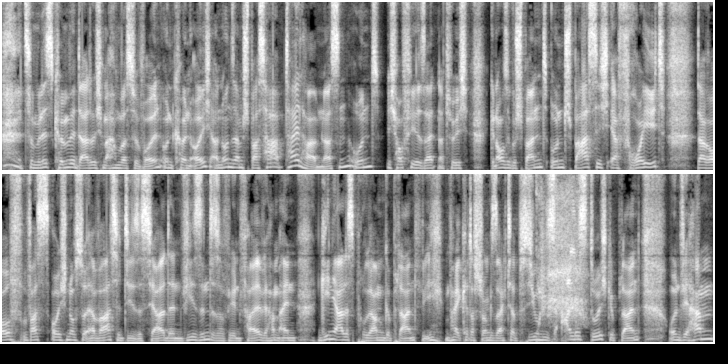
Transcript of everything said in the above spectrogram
Zumindest können wir dadurch machen, was wir wollen und können euch an unserem Spaß teilhaben lassen. Und ich hoffe, ihr seid natürlich genauso gespannt und spaßig erfreut darauf, was euch noch so erwartet dieses Jahr. Denn wir sind es auf jeden Fall. Wir haben ein geniales Programm geplant, wie Maike das schon gesagt hat. Bis Juni ist alles durchgeplant. Und wir haben,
